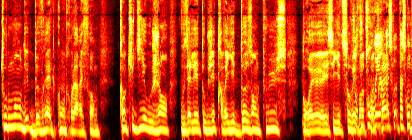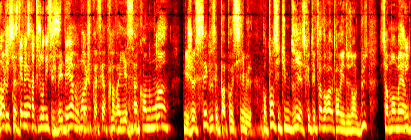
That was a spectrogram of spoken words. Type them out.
tout le monde devrait être contre la réforme. Quand tu dis aux gens, vous allez être obligé de travailler deux ans de plus pour euh, essayer de sauver votre pour retraite. parce qu'on voit que le système sera toujours déficitaire. moi, euh, je préfère travailler cinq ans de moins, mais je sais que c'est pas possible. Pourtant, si tu me dis, est-ce que tu es favorable à travailler deux ans de plus, ça m'emmerde.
